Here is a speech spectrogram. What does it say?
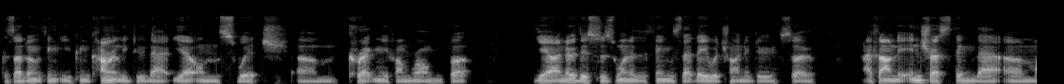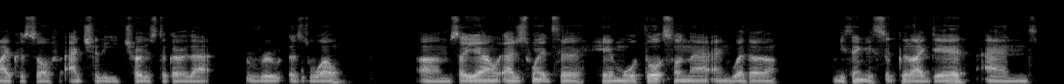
because I don't think you can currently do that yet on the Switch. Um, correct me if I'm wrong, but yeah, I know this was one of the things that they were trying to do. So I found it interesting that um, Microsoft actually chose to go that route as well. Um, so yeah, I just wanted to hear more thoughts on that and whether you think it's a good idea and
